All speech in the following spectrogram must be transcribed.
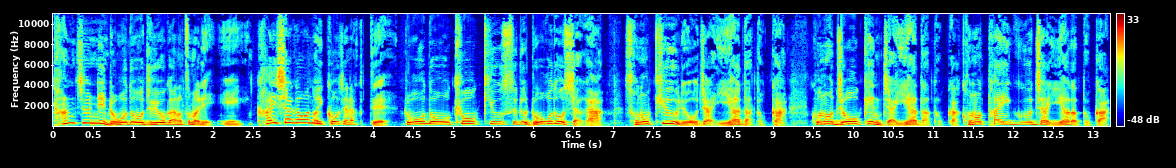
単純に労働需要側の、つまり、会社側の意向じゃなくて、労働を供給する労働者が、その給料じゃ嫌だとか、この条件じゃ嫌だとか、この待遇じゃ嫌だとか、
